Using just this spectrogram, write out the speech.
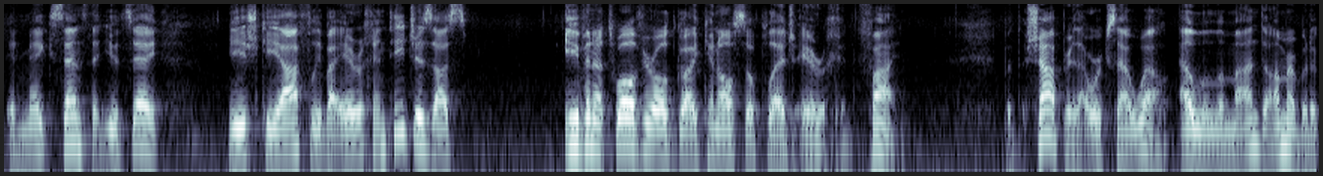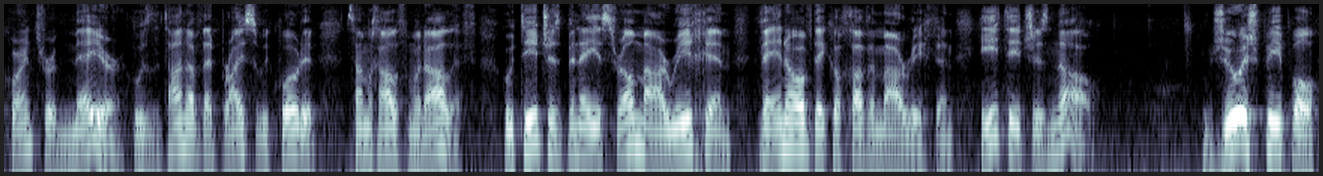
it makes sense that you'd say Ish Kiafli by erochin teaches us even a 12 year old guy can also pledge Erichin. Fine. But the Shaper, that works out well. El Lamanda Amr, but according to a Meir, who is the Tana of that Brisa we quoted, Samach Aleph Mud Aleph, who teaches Bnei Yisrael Ma'arichim, Ve'eno of Dekochavim Ma'arichim, he teaches no. Jewish people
